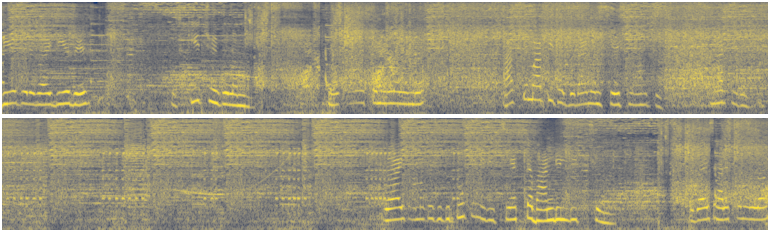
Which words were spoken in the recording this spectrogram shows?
দিয়ে দে রে ভাই, দিয়ে দে। কিছুই পেলাম না। একটা মারলাম আমরা। আজকে মারতেই থাকব ডায়মন্ড শেষ না হতে। মারতেই থাকব গাইস আমাকে শুধু টোকেনই দিচ্ছে, একটা ভান্ডিল দিচ্ছে না। গাইস আরেকটা মারলাম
